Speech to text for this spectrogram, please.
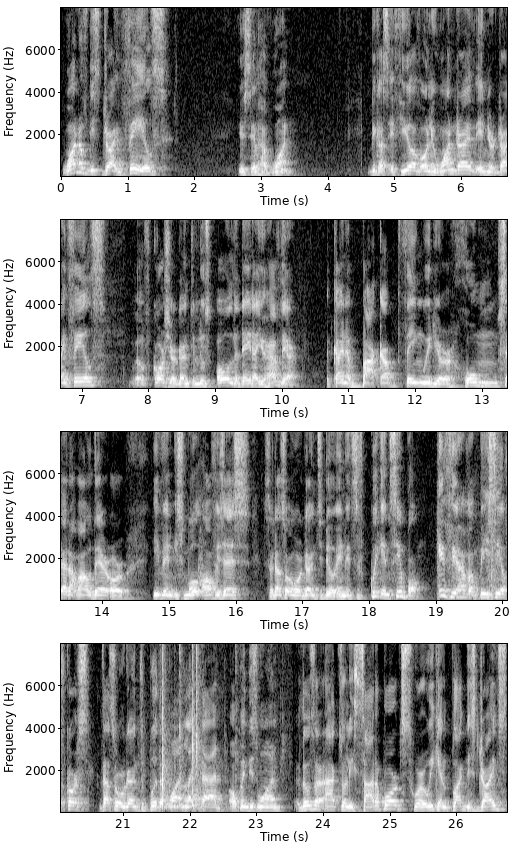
one of these drive fails you still have one. Because if you have only one drive and your drive fails well of course you're going to lose all the data you have there a kind of backup thing with your home setup out there or even small offices. So that's what we're going to do and it's quick and simple. If you have a PC of course that's where we're going to put the one like that open this one. Those are actually SATA ports where we can plug these drives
